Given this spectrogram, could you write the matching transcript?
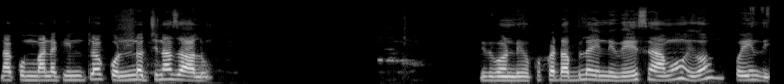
నాకు మనకి ఇంట్లో కొన్ని వచ్చినా చాలు. ఇదిగోండి ఒక్కొక్క డబ్బులో ఇన్ని వేసాము ఇగో పోయింది.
